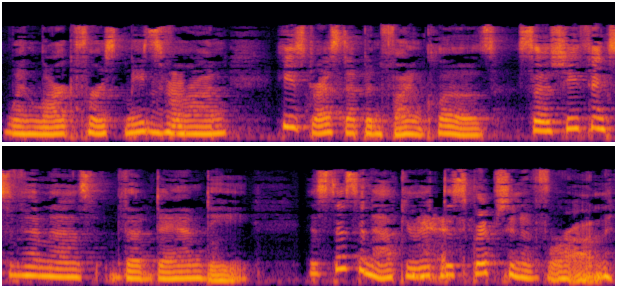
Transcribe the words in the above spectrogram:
When Lark first meets mm-hmm. He's dressed up in fine clothes, so she thinks of him as the dandy. Is this an accurate description of Veran?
